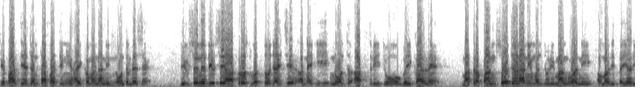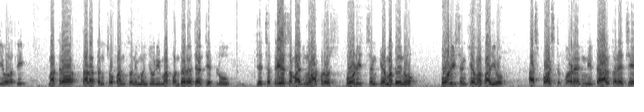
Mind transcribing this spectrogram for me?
કે ભારતીય જનતા પાર્ટીની હાઈકમાન્ડ આની નોંધ લેશે દિવસે ને દિવસે આક્રોશ વધતો જાય છે અને ઈ નોંધ આપત્રી જો ગઈકાલે માત્ર પાંચસો જણાની મંજૂરી માંગવાની અમારી તૈયારીઓ હતી. માત્ર સાડા ત્રણસો પાંચસો ની મંજૂરીમાં પંદર હજાર જેટલું જે ક્ષત્રિય સમાજનો આક્રોશ, બહોળી સંખ્યામાં બહેનો, બહોળી સંખ્યામાં ભાઈઓ, આ સ્પષ્ટપણે નિર્ધાર કરે છે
